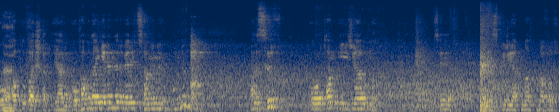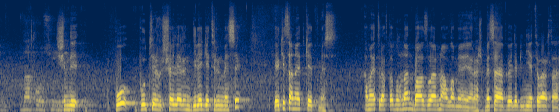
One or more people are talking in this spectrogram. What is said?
O Evet. kapı başka. Yani o kapıdan gelenleri ben hiç samimi bulmuyorum da. Hani sırf ortam icabı mı? Senin espri yapmak laf olsun. Laf olsun. diye. Şimdi bu bu tür şeylerin dile getirilmesi belki sana etki etmez. Ama etrafta bulunan bazılarını avlamaya yarar. Mesela böyle bir niyeti varsa,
